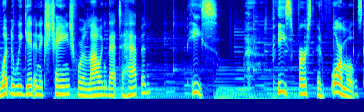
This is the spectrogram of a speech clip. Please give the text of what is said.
what do we get in exchange for allowing that to happen? Peace. peace, first and foremost.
